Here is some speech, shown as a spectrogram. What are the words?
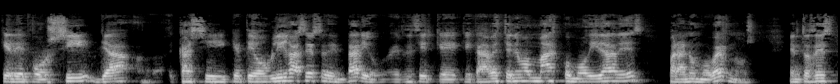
que de por sí ya casi que te obliga a ser sedentario. Es decir, que, cada vez tenemos más comodidades para no movernos. Entonces,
